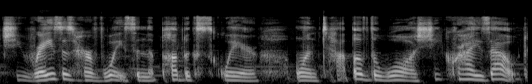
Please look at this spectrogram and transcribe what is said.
She raises her voice in the public square. On top of the wall, she cries out.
